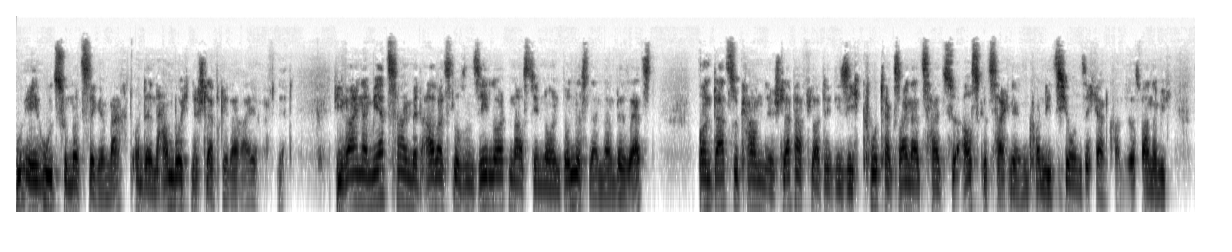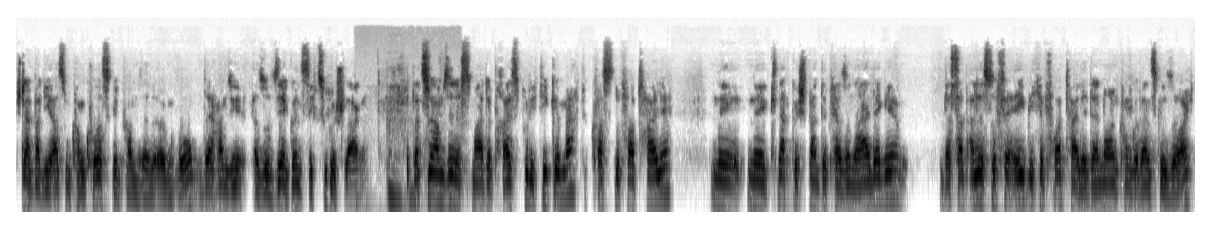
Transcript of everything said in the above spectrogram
EU zunutze gemacht und in Hamburg eine Schleppreederei eröffnet. Die war in der Mehrzahl mit arbeitslosen Seeleuten aus den neuen Bundesländern besetzt und dazu kam eine Schlepperflotte, die sich Kotak seinerzeit zu ausgezeichneten Konditionen sichern konnte. Das waren nämlich Schlepper, die aus dem Konkurs gekommen sind irgendwo. Da haben sie also sehr günstig zugeschlagen. Mhm. Dazu haben sie eine smarte Preispolitik gemacht, Kostenvorteile, eine, eine knapp gespannte Personaldecke, das hat alles so für erhebliche Vorteile der neuen Konkurrenz gesorgt,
